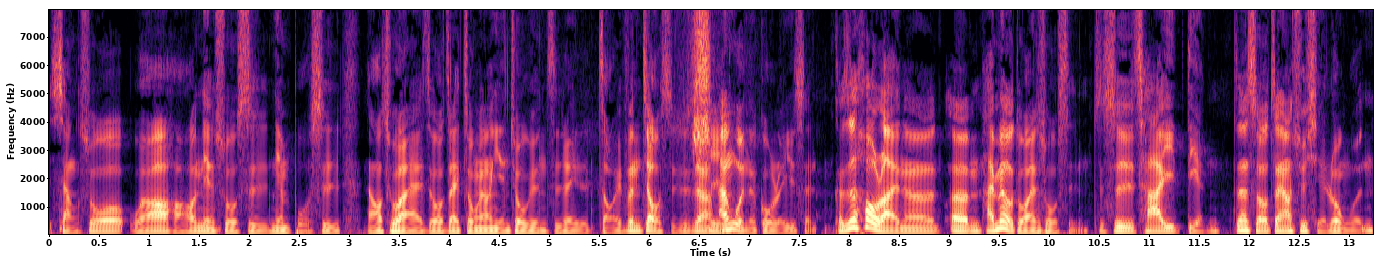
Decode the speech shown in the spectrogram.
想说我要好好念硕士、念博士，然后出来之后在中央研究院之类的找一份教职，就这样安稳的过了一生。可是后来呢，嗯，还没有读完硕士，只是差一点。那时候正要去写论文，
